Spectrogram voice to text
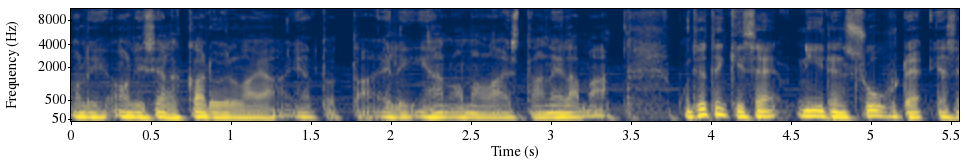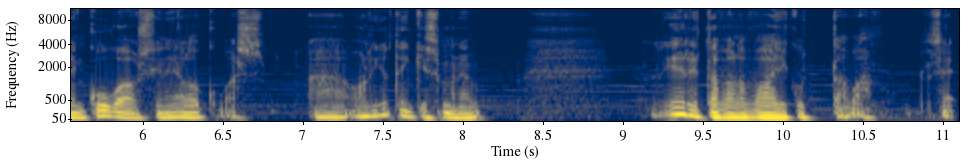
oli, oli siellä kaduilla ja, ja tota, eli ihan omanlaistaan elämää. Mutta jotenkin se niiden suhde ja sen kuvaus siinä elokuvassa ää, oli jotenkin semmoinen eri tavalla vaikuttava. Se,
